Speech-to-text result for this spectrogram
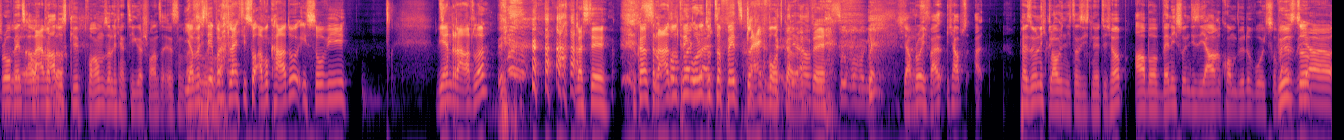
Bro, wenn es Avocados gibt, warum soll ich einen Tigerschwanz essen? ja, Weißt weißt du? du, aber vielleicht ist so, Avocado ist so wie, wie ein Radler. weißt du, du kannst Super Radl trinken oder du zerfetzt gleich Wodka, Ja, weißt du. super Vergleich. Ja, Bro, ich weiß, ich hab's. äh, Persönlich glaube ich nicht, dass ich es nötig habe, aber wenn ich so in diese Jahre kommen würde, wo ich so Würdest du- ja,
